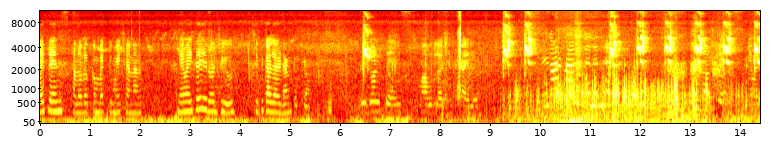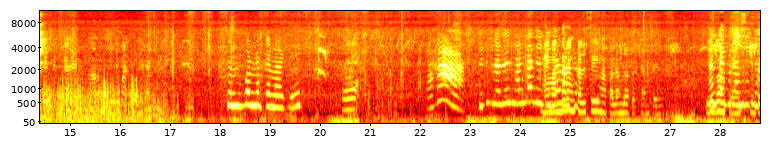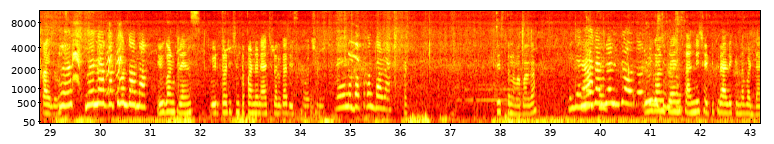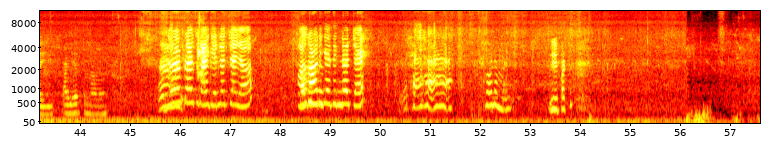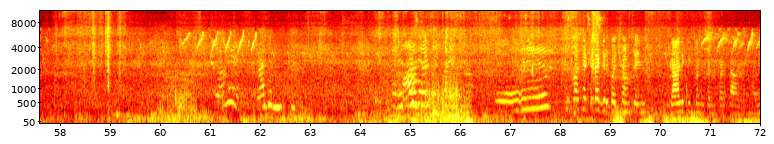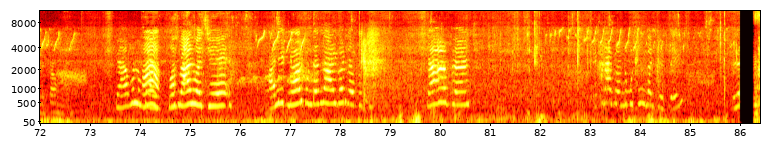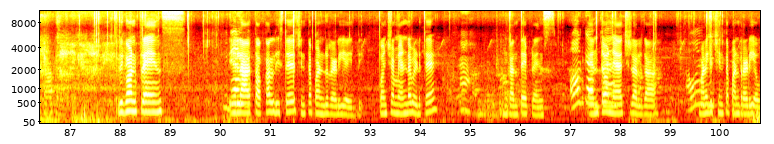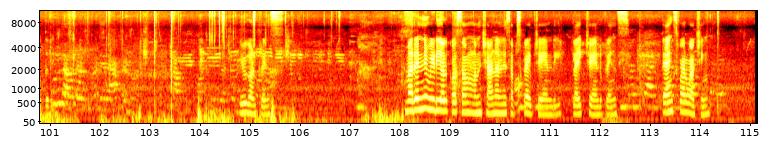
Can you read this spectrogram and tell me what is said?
Hi friends hello welcome back to my channel. మేమైతే ఈరోజు చిత్తకాయలు వేయడానికి వచ్చాం. ఇదిగోండి ఫ్రెండ్స్ మా ఊర్లో చింతకాయలు మేమైతే నాకు మేమందరం కలిసి మా పొలంలోకి వచ్చాం. ఇదిగోండి ఫ్రెండ్స్ చింతకాయలు. ఇవిగోండి ఫ్రెండ్స్ వీటితోటి చింతపండు న్యాచురల్గా తీసుకోవచ్చు. తీస్తున్నావా బాగా? ఇవిగోండి ఫ్రెండ్స్ అన్ని చెట్టుకి రాలి కింద పడ్డాయి. అవి చూడమ్మా. ఈ పట్టు. చెట్టు దగ్గరికి వచ్చాం ఫ్రెండ్స్ గాలికి కొన్ని కొన్ని పడతా ఉన్నాయి. మా వచ్చి నాయి కూడా తప్పుతుంది ఫ్రెండ్స్ ఇప్పుడు నాకు రెండు పుట్టింది కనిపిస్తాయి ఇదిగోండి ఫ్రెండ్స్ ఇలా తొక్కలు తీస్తే చింతపండు రెడీ అయింది కొంచెం ఎండ పెడితే ఇంకంతే ఫ్రెండ్స్ ఎంతో న్యాచురల్గా మనకి చింతపండు రెడీ అవుతుంది. ఇవిగోండి ఫ్రెండ్స్. మరిన్ని వీడియోల కోసం మన ఛానల్ని సబ్స్క్రైబ్ చేయండి లైక్ చేయండి ఫ్రెండ్స్. Thanks for watching.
